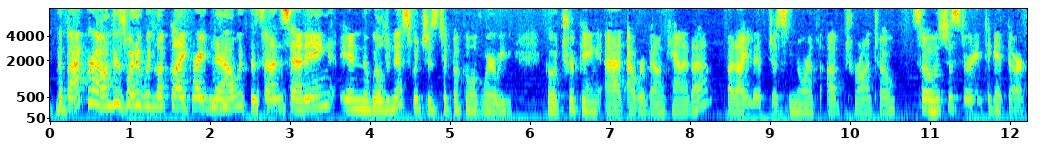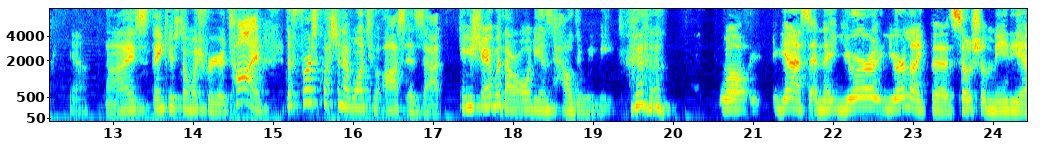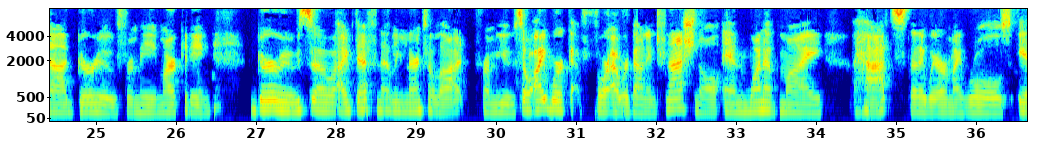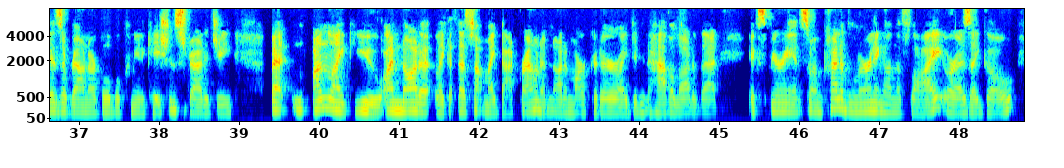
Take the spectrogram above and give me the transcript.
the background is what it would look like right now with the sun setting in the wilderness, which is typical of where we go tripping at Outward Bound Canada. But I live just north of Toronto. So hmm. it's just starting to get dark. Yeah. Nice. Thank you so much for your time. The first question I want to ask is that can you share with our audience how did we meet? Well, yes, and that you're you're like the social media guru for me, marketing guru. So I've definitely learned a lot from you. So I work for Outward Bound International, and one of my hats that I wear, my roles, is around our global communication strategy. But unlike you, I'm not a like that's not my background. I'm not a marketer. I didn't have a lot of that experience. So I'm kind of learning on the fly or as I go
